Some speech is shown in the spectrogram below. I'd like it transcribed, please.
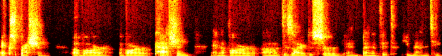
expression of our of our passion and of our uh, desire to serve and benefit humanity.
